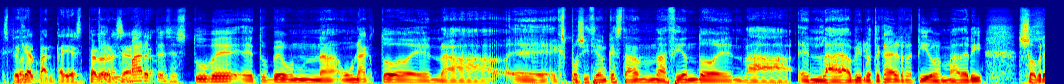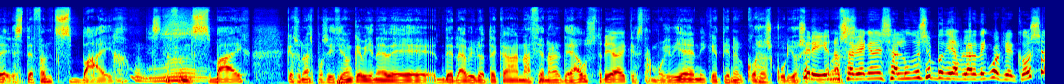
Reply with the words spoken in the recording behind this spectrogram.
Especial pantallas, perdona, el Sergio. martes estuve, eh, tuve una- un acto en la eh, exposición que están haciendo en la, en la Biblioteca del Retiro en Madrid sobre Sí. Stefan Zweig. Stefan Zweig, que es una exposición que viene de, de la Biblioteca Nacional de Austria y que está muy bien y que tiene cosas curiosas. Pero yo no sabía que en el saludo se podía hablar de cualquier cosa.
